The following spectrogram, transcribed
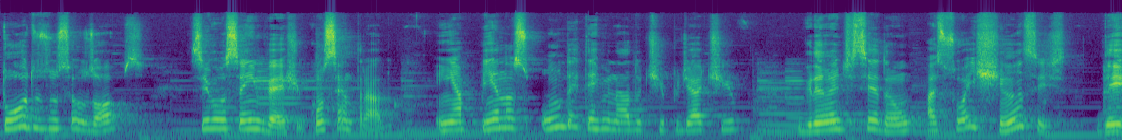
todos os seus ovos, se você investe concentrado em apenas um determinado tipo de ativo, grandes serão as suas chances de,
